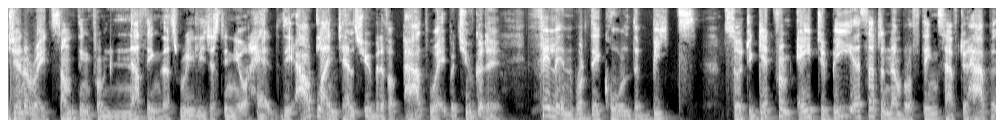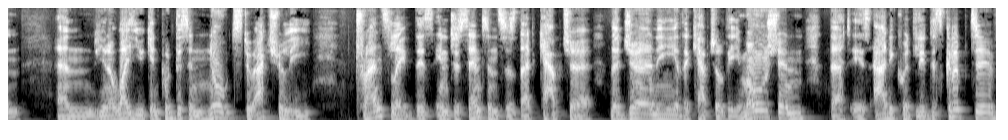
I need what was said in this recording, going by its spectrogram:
generate something from nothing that's really just in your head. The outline tells you a bit of a pathway, but you've got to fill in what they call the beats. So to get from A to B, a certain number of things have to happen. And, you know, while you can put this in notes to actually translate this into sentences that capture the journey, that capture the emotion, that is adequately descriptive,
